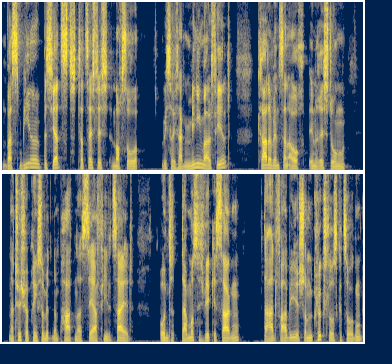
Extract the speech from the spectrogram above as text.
was mir bis jetzt tatsächlich noch so, wie soll ich sagen, minimal fehlt. Gerade wenn es dann auch in Richtung, natürlich verbringst du mit einem Partner sehr viel Zeit. Und da muss ich wirklich sagen, da hat Fabi schon glückslos gezogen.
